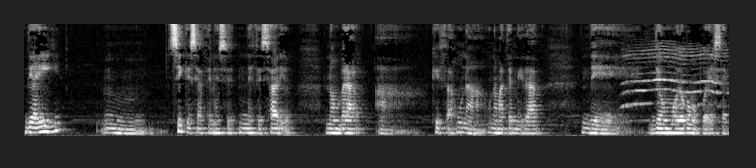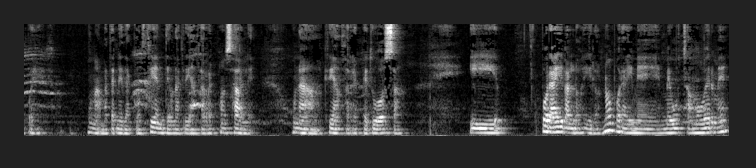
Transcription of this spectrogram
De ahí mm, sí que se hace necesario nombrar a quizás una, una maternidad de, de, un modo como puede ser pues una maternidad consciente, una crianza responsable, una crianza respetuosa. Y por ahí van los hilos, ¿no? Por ahí me, me gusta moverme.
